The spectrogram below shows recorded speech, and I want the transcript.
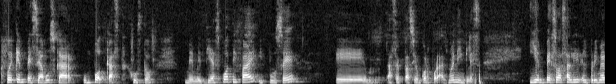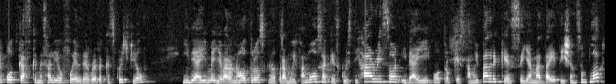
Fue que empecé a buscar un podcast, justo, me metí a Spotify y puse eh, aceptación corporal, ¿no? En inglés. Y empezó a salir, el primer podcast que me salió fue el de Rebecca Scritchfield, y de ahí me llevaron a otros, otra muy famosa que es Christy Harrison, y de ahí otro que está muy padre, que se llama Dietitians Unplugged,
